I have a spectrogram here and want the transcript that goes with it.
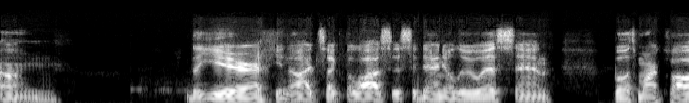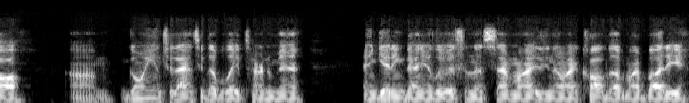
um, the year, you know, I took the losses to Daniel Lewis and both Mark Hall um, going into the NCAA tournament and getting Daniel Lewis in the semis. You know, I called up my buddy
